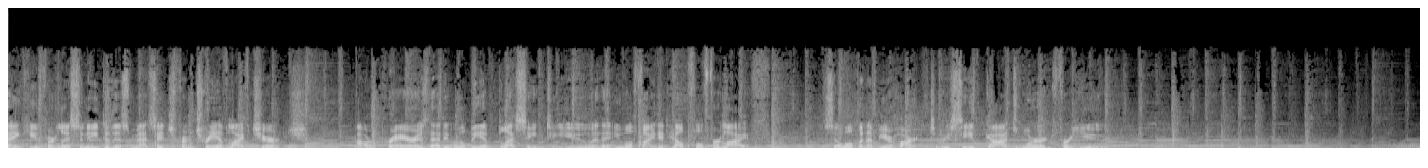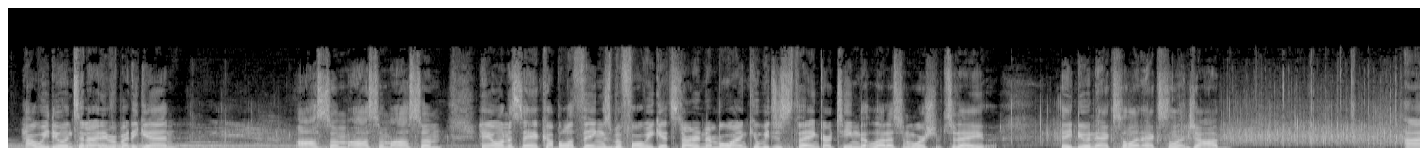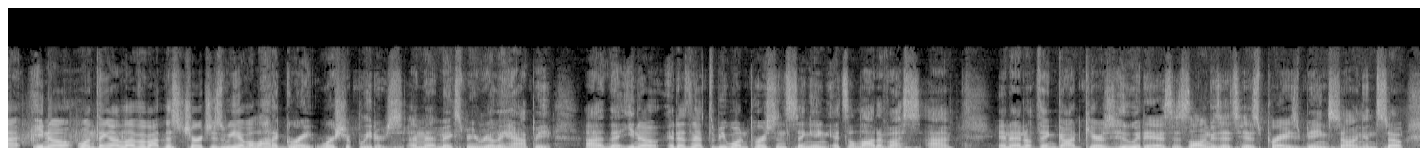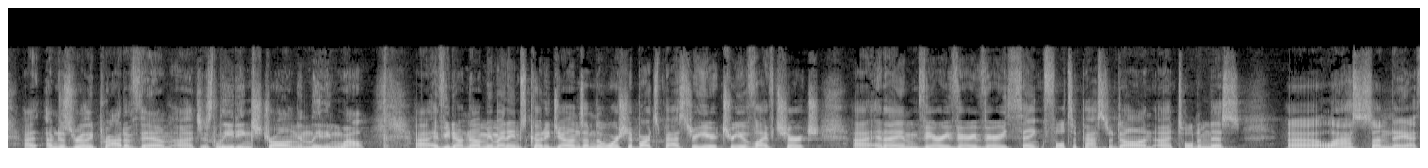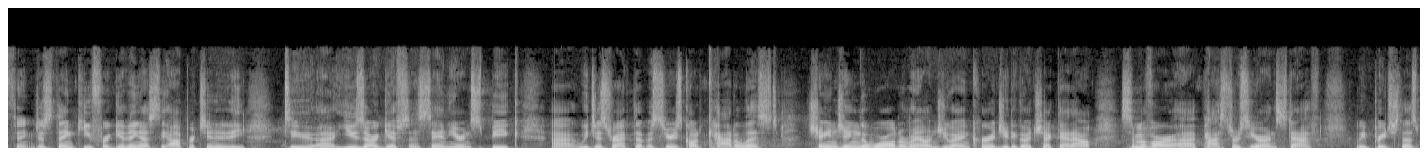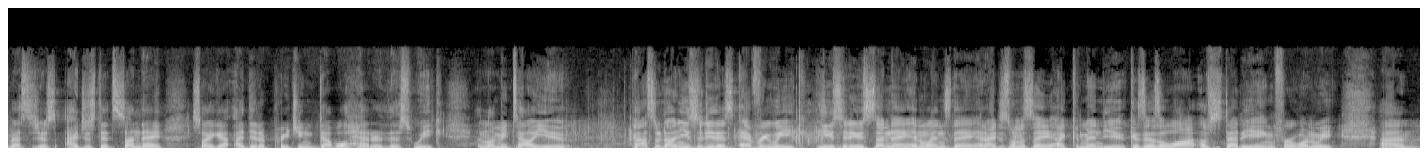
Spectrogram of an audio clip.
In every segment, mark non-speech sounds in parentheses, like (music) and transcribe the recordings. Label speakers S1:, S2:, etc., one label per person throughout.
S1: Thank you for listening to this message from Tree of Life Church. Our prayer is that it will be a blessing to you and that you will find it helpful for life. So open up your heart to receive God's word for you.
S2: How are we doing tonight? Everybody good? Awesome, awesome, awesome. Hey, I want to say a couple of things before we get started. Number one, can we just thank our team that led us in worship today? They do an excellent, excellent job. Uh, you know, one thing I love about this church is we have a lot of great worship leaders, and that makes me really happy. Uh, that, you know, it doesn't have to be one person singing, it's a lot of us. Uh, and I don't think God cares who it is as long as it's His praise being sung. And so I, am just really proud of them, uh, just leading strong and leading well. Uh, if you don't know me, my name's Cody Jones. I'm the worship arts pastor here at Tree of Life Church, uh, and I am very, very, very thankful to Pastor Don. I told him this uh, last Sunday, I think. Just thank you for giving us the opportunity to uh, use our gifts and stand here and speak. Uh, we just wrapped up a series called Catalyst Changing the World Around You. I encourage you to go check that out. Some of our uh, pastors here on staff, we preached those messages. I just did Sunday, so I, got, I did a preaching double header this week. And let me tell you, Pastor Don used to do this every week. He used to do Sunday and Wednesday. And I just want to say I commend you because it was a lot of studying for one week. Um,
